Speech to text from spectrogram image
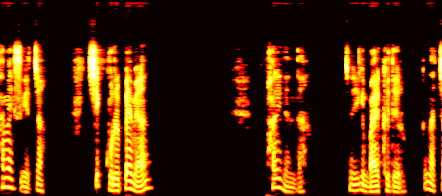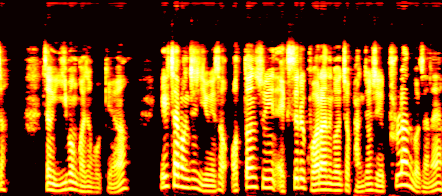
3x겠죠. 19를 빼면 8이 된다. 자, 이게 말 그대로 끝났죠? 자, 그럼 2번 과정 볼게요. 1차 방정식 이용해서 어떤 수인 x를 구하라는 건 저 방정식을 풀라는 거잖아요.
